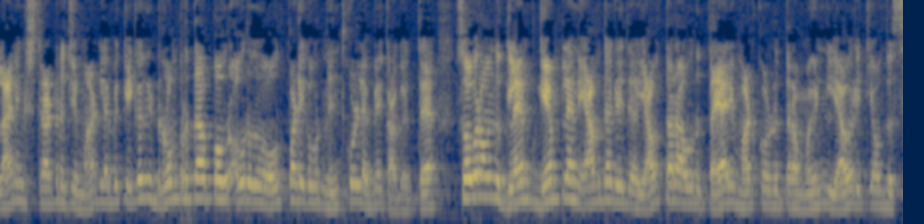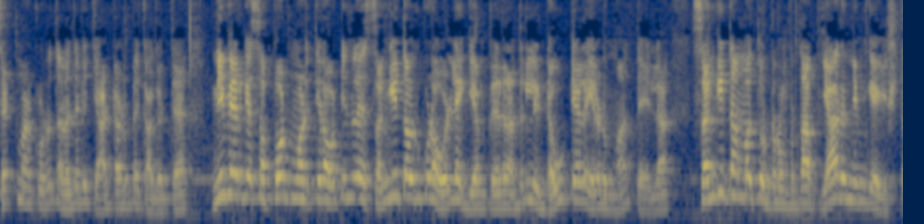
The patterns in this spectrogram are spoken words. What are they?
ಪ್ಲಾನಿಂಗ್ ಸ್ಟ್ರಾಟಜಿ ಮಾಡಲೇಬೇಕು. ಹೀಗಾಗಿ ಡ್ರೋಮ್ ಪ್ರತಾಪ್ ಅವರು ಅವರು, ಅವ್ರ ಪಾಡಿಗೆ ಅವ್ರು ನಿಂತ್ಕೊಳ್ಳೇಬೇಕಾಗುತ್ತೆ. ಸೊ ಅವರ ಒಂದು ಗ್ಲೇಮ್ ಗೇಮ್ ಪ್ಲಾನ್ ಯಾವ್ದಾರ ಯಾವ ತರ ಅವರು ತಯಾರಿ ಮಾಡ್ಕೊಂಡಿರ್ತಾರೆ ಮೈಂಡ್ ಯಾವ ರೀತಿಯ ಒಂದು ಸೆಟ್ ಮಾಡ್ಕೊಂಡಿರ್ತಾರೆ ರೀತಿ ಆಟ ಆಡಬೇಕಾಗುತ್ತೆ. ನೀವು ಯಾರಿಗೆ ಸಪೋರ್ಟ್ ಮಾಡ್ತೀರಾ, ಒಟ್ಟಿನಲ್ಲಿ ಸಂಗೀತ ಅವರು ಕೂಡ ಒಳ್ಳೆ ಗೇಮ್ ಪ್ಲೇಯರ್ ಅದರಲ್ಲಿ ಡೌಟ್ ಇಲ್ಲ ಎರಡು ಮಾತೇ ಇಲ್ಲ. ಸಂಗೀತ ಮತ್ತು ಡ್ರೋನ್ ಪ್ರತಾಪ್, ಯಾರು ನಿಮಗೆ ಇಷ್ಟ?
